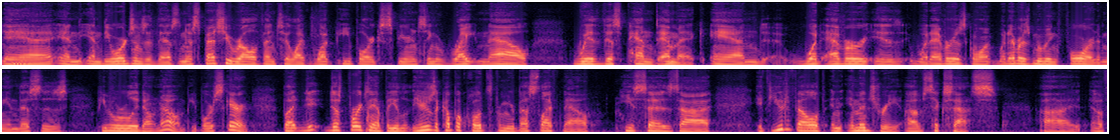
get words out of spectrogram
and, and and the origins of this, and especially relevant to like what people are experiencing right now with this pandemic and whatever is whatever is going whatever is moving forward. I mean, this is people really don't know, and people are scared. But just for example, you, here's a couple quotes from Your Best Life Now. He says, uh, "If you develop an imagery of success." uh, of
